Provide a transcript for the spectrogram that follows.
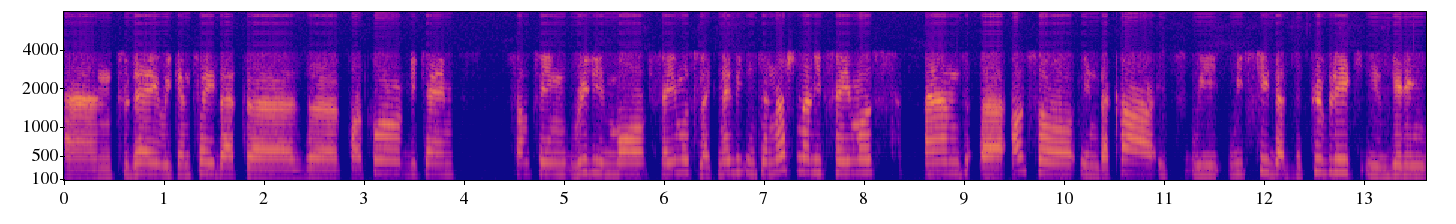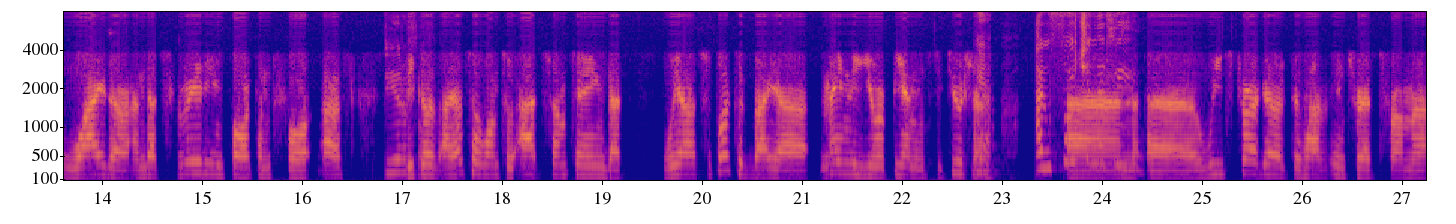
And today we can say that uh, the Partcours became something really more famous, like maybe internationally famous And uh, also in Dakar, it's, we, we see that the public is getting wider, and that's really important for us. Beautiful. Because I also want to add something that we are supported by a mainly European institution. Yeah. Unfortunately, and, uh, we struggle to have interest from uh,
